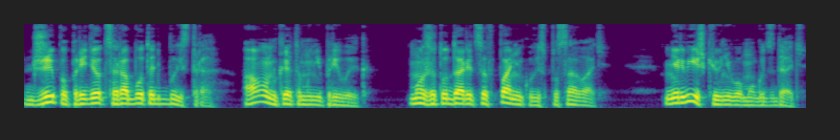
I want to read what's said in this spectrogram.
Джипу придется работать быстро, а он к этому не привык. Может удариться в панику и спасовать. Нервишки у него могут сдать.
